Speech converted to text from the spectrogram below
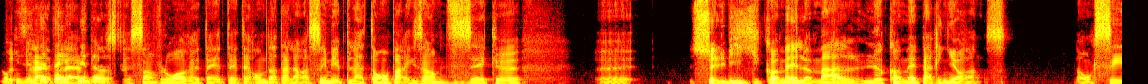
Donc, ils étaient teintés de... Sans vouloir t'interrompre dans ta lancée, mais Platon, par exemple, disait que celui qui commet le mal le commet par ignorance. Donc, c'est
